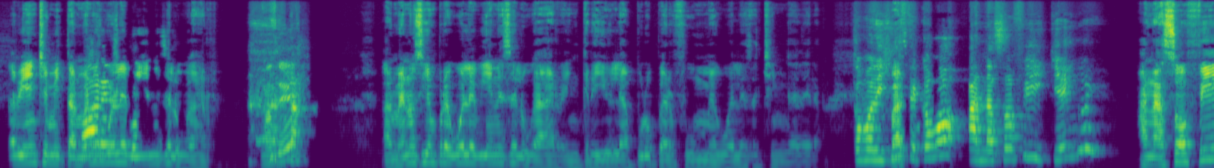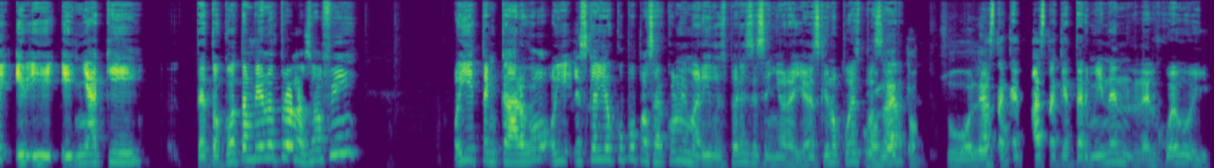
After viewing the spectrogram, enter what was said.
Está bien, Chemita, al menos huele bien ese lugar. ¿Mandé? Al menos siempre huele bien ese lugar, increíble, a puro perfume huele esa chingadera. Como dijiste, ¿cómo? ¿Ana Sofi y quién, güey? Ana Sofi y, Iñaki. ¿Te tocó también otro Ana Sofi? Oye, te encargo. Oye, es que yo ocupo pasar con mi marido. Espérese, señora. Ya ves que no puedes pasar. su boleto. Hasta que, hasta que terminen el juego y.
